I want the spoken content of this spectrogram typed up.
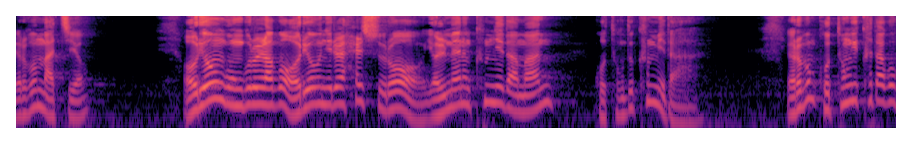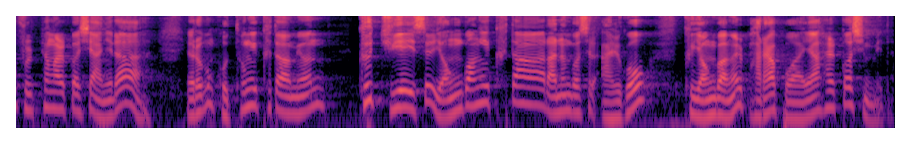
여러분 맞지요? 어려운 공부를 하고 어려운 일을 할수록 열매는 큽니다만 고통도 큽니다. 여러분 고통이 크다고 불평할 것이 아니라 여러분 고통이 크다면 그 뒤에 있을 영광이 크다라는 것을 알고 그 영광을 바라보아야 할 것입니다.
